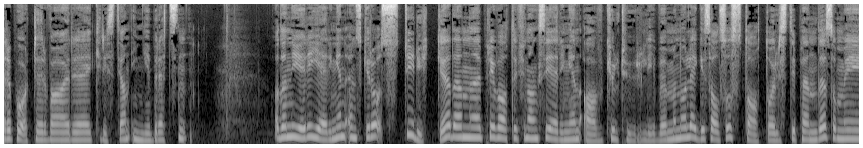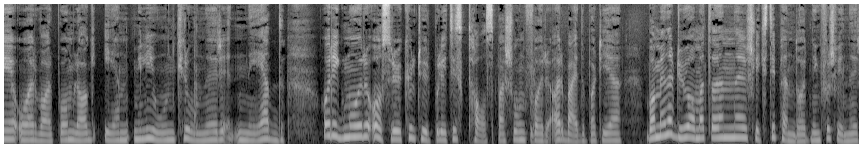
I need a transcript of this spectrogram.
Reporter var Christian Ingebretsen. Og Den nye regjeringen ønsker å styrke den private finansieringen av kulturlivet. Men nå legges altså Statoil-stipendet, som i år var på om lag 1 million kroner, ned. Og Rigmor Aasrud, kulturpolitisk talsperson for Arbeiderpartiet. Hva mener du om at en slik stipendordning forsvinner?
